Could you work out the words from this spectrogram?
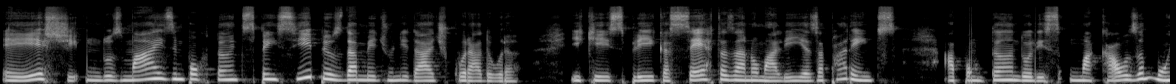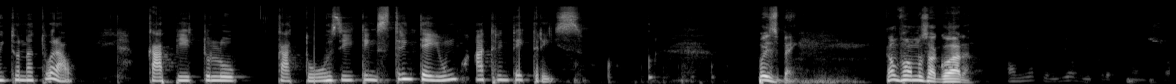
É este um dos mais importantes princípios da mediunidade curadora e que explica certas anomalias aparentes, apontando-lhes uma causa muito natural. Capítulo 14, itens 31 a 33. Pois bem, então vamos agora. Aumenta o meu microfone só.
